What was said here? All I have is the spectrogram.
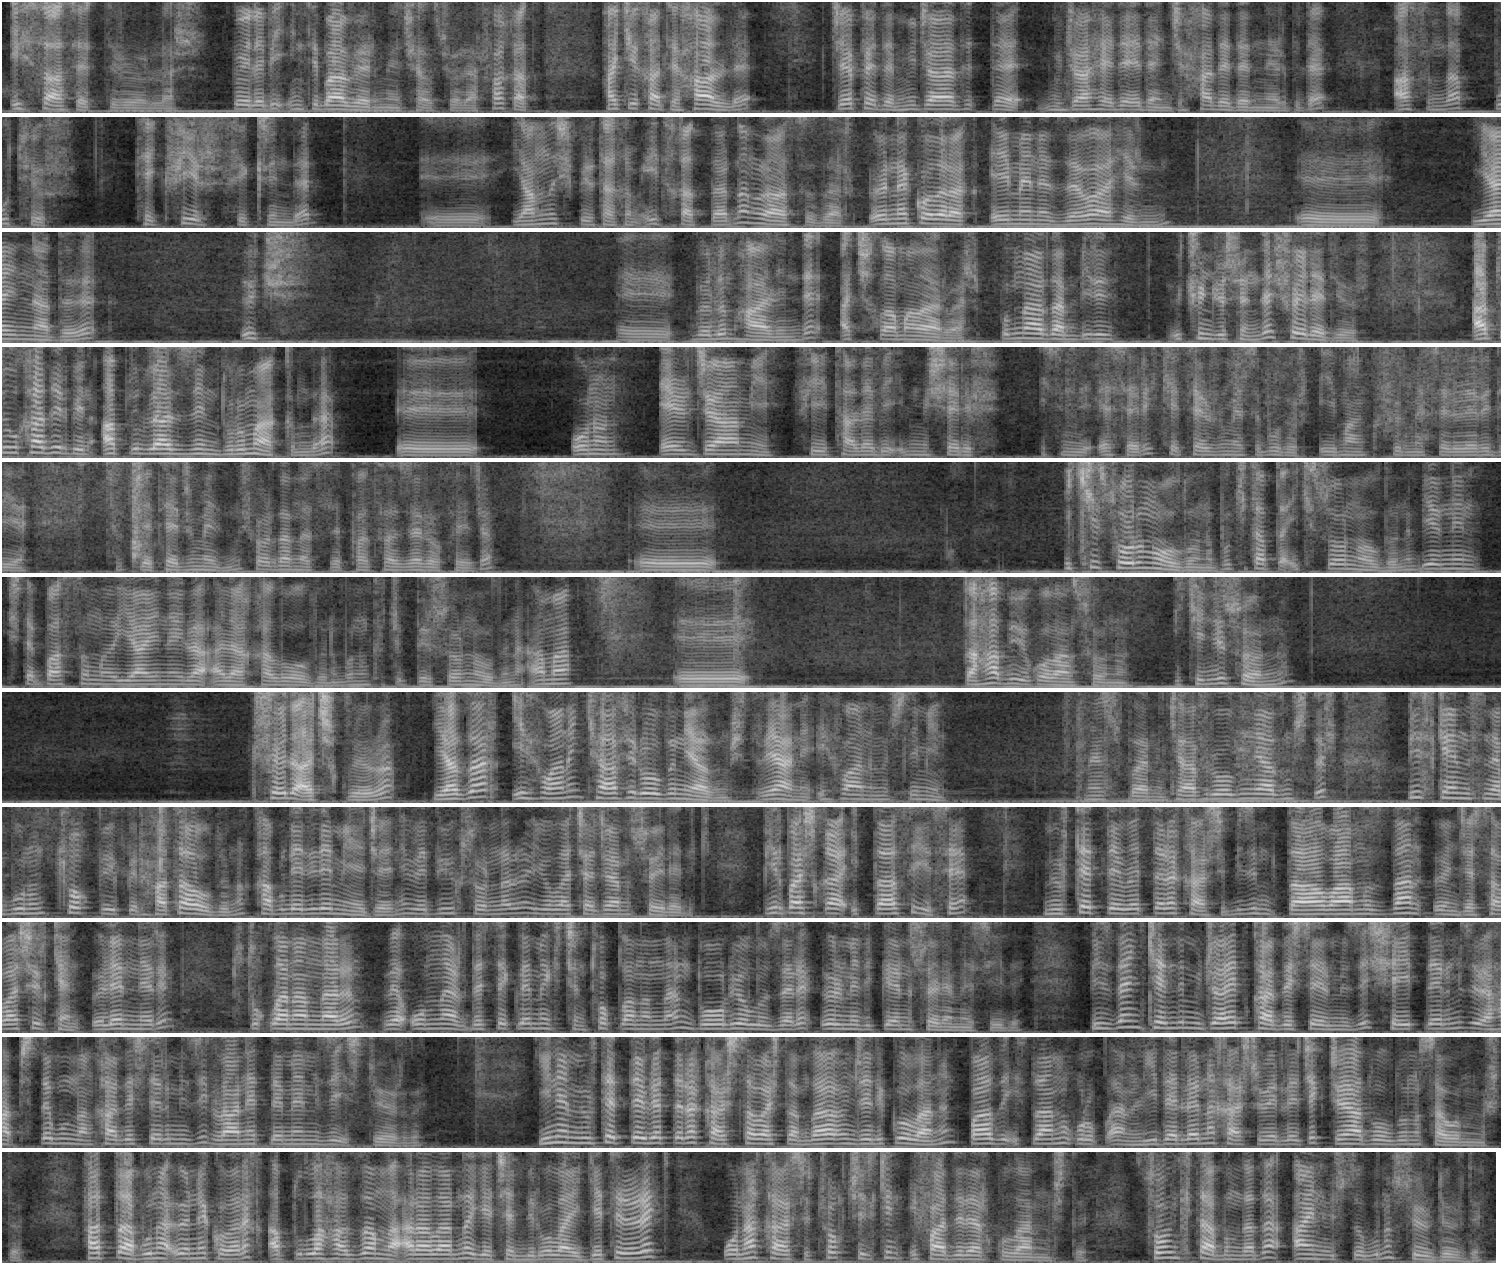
ihsas ettiriyorlar. Böyle bir intiba vermeye çalışıyorlar. Fakat hakikati halde cephede mücadele, mücahede eden, cihad edenler bile aslında bu tür tekfir fikrinden e, yanlış bir takım itikatlardan rahatsızlar. Örnek olarak Eymene Zevahir'in e, yayınladığı 3 e, bölüm halinde açıklamalar var. Bunlardan biri üçüncüsünde şöyle diyor. Abdülkadir bin Abdülaziz'in durumu hakkında e, onun El Cami fi Talebi İlmi Şerif isimli eseri ki tercümesi budur. İman küfür meseleleri diye Türkçe tercüme edilmiş. Oradan da size pasajlar okuyacağım. E, iki sorun olduğunu, bu kitapta iki sorun olduğunu, birinin işte basımı, yayınıyla alakalı olduğunu, bunun küçük bir sorun olduğunu ama e, daha büyük olan sorunun, ikinci sorunun şöyle açıklıyor. Yazar ihvanın kafir olduğunu yazmıştır. Yani ihvan-ı müslimin mensuplarının kafir olduğunu yazmıştır. Biz kendisine bunun çok büyük bir hata olduğunu, kabul edilemeyeceğini ve büyük sorunlara yol açacağını söyledik. Bir başka iddiası ise mürtet devletlere karşı bizim davamızdan önce savaşırken ölenlerin, tutuklananların ve onları desteklemek için toplananların doğru yol üzere ölmediklerini söylemesiydi. Bizden kendi mücahit kardeşlerimizi, şehitlerimizi ve hapiste bulunan kardeşlerimizi lanetlememizi istiyordu. Yine mürtet devletlere karşı savaştan daha öncelikli olanın bazı İslami grupların liderlerine karşı verilecek cihad olduğunu savunmuştu. Hatta buna örnek olarak Abdullah Hazzam'la aralarında geçen bir olayı getirerek ona karşı çok çirkin ifadeler kullanmıştı. Son kitabında da aynı üslubunu sürdürdü.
